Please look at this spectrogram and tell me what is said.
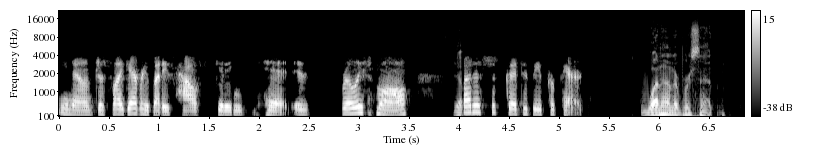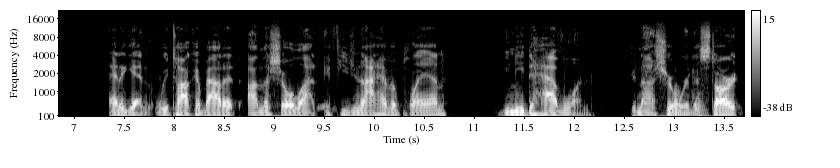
you know, just like everybody's house getting hit, is really small. Yep. But it's just good to be prepared. 100%. And again, we talk about it on the show a lot. If you do not have a plan, you need to have one. If you're not sure where to Mhm. start,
